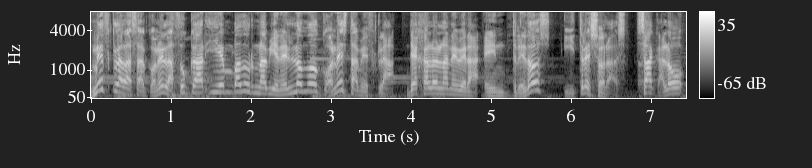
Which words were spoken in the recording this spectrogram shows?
Mezcla la sal con el azúcar y embadurna bien el lomo con esta mezcla. Déjalo en la nevera entre 2 y 3 horas. Sácalo,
